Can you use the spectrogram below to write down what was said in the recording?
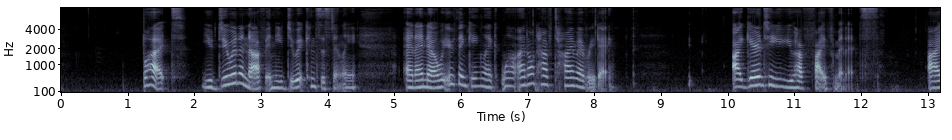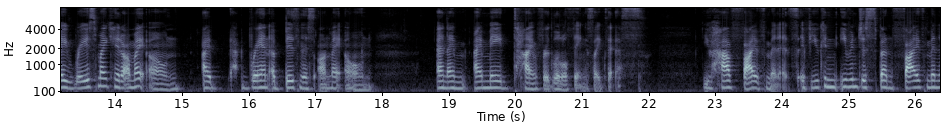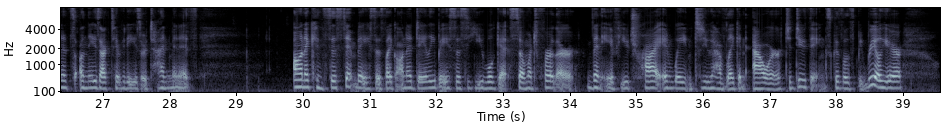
but you do it enough and you do it consistently. And I know what you're thinking like, well, I don't have time every day. I guarantee you, you have five minutes. I raised my kid on my own. I ran a business on my own. And I, I made time for little things like this. You have five minutes. If you can even just spend five minutes on these activities or 10 minutes on a consistent basis, like on a daily basis, you will get so much further than if you try and wait until you have like an hour to do things. Because let's be real here,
